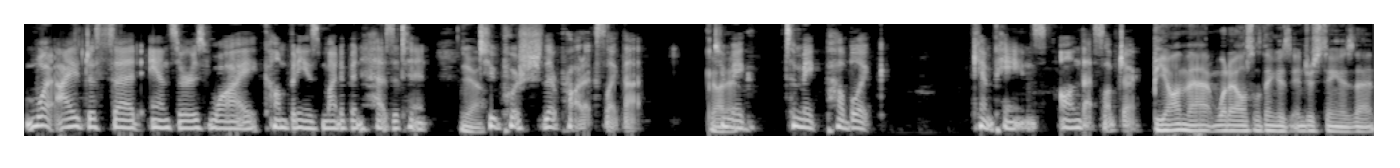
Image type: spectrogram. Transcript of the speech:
what I just said answers why companies might have been hesitant Yeah. to push their products like that Got to it. make to make public campaigns on that subject. beyond that, what I also think is interesting is that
